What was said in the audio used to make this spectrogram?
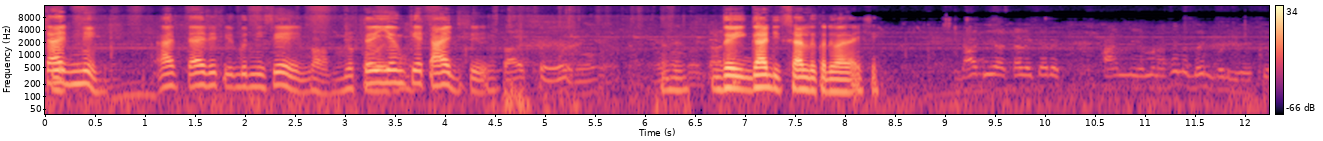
ટાઈડ નહીં. આજ ટાઈડ એટલી બધી છે. તો એમ કે ટાઈડ છે. દઈ ગાડી ચાલુ કરવા રહી છે. ગાડી ક્યારેક ક્યારેક ખાંડની હમણાં છે ને બંધ પડી જાય છે.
